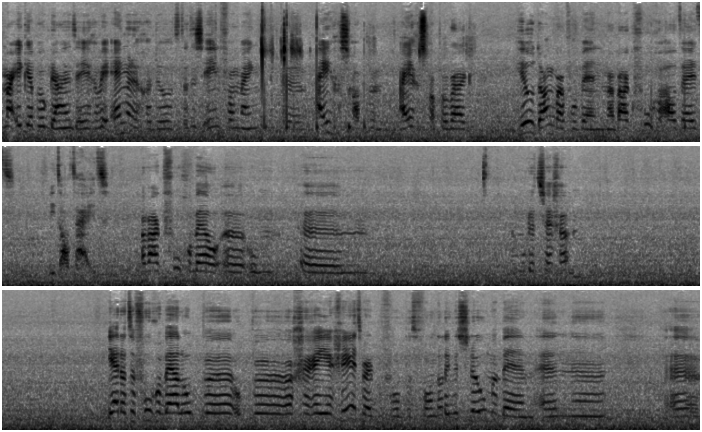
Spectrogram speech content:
Maar ik heb ook daarentegen weer geduld. Dat is een van mijn uh, eigenschappen. Eigenschappen waar ik heel dankbaar voor ben. Maar waar ik vroeger altijd, niet altijd, maar waar ik vroeger wel uh, om, uh, hoe moet ik dat zeggen? Ja, dat er vroeger wel op, uh, op uh, gereageerd werd bijvoorbeeld van dat ik de slome ben. En ehm,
